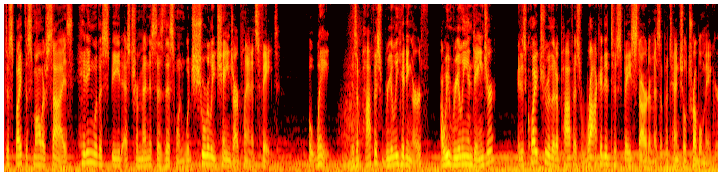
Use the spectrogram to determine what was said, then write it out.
Despite the smaller size, hitting with a speed as tremendous as this one would surely change our planet's fate. But wait, is Apophis really hitting Earth? Are we really in danger? It is quite true that Apophis rocketed to space stardom as a potential troublemaker,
